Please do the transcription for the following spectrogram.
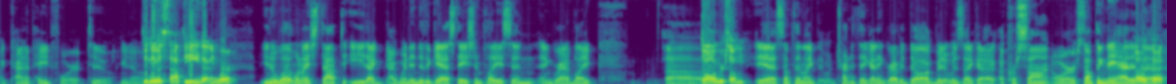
I kind of paid for it too. You know. Didn't even stop to eat anywhere. You know what? When I stopped to eat, I, I went into the gas station place and, and grabbed like uh, Dog or something. yeah something like that. I'm trying to think. I didn't grab a dog, but it was like a, a croissant or something they had at Okay.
